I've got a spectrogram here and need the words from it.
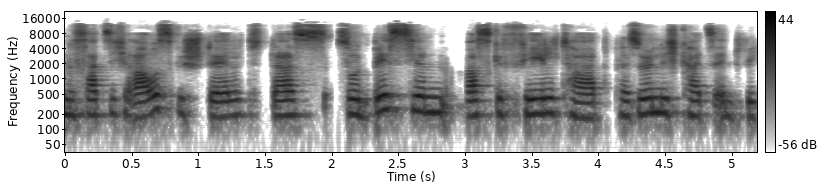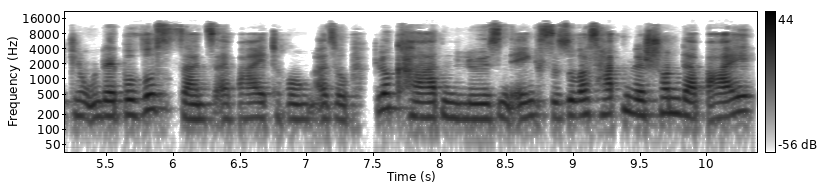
und es hat sich herausgestellt, dass so ein bisschen was gefehlt hat, Persönlichkeitsentwicklung und der Bewusstseinserweiterung, also Blockaden lösen, Ängste, sowas hatten wir schon dabei,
